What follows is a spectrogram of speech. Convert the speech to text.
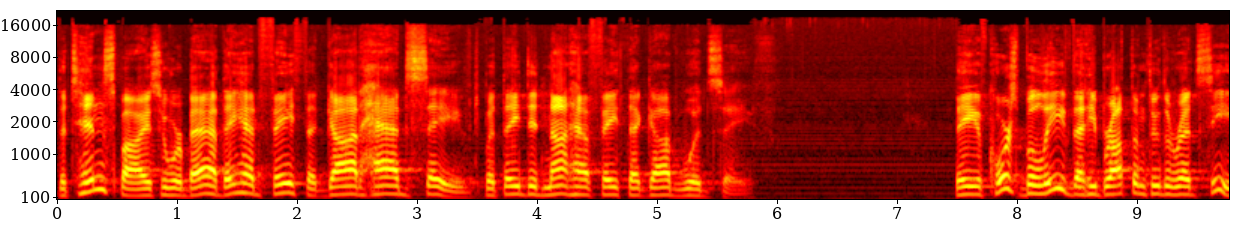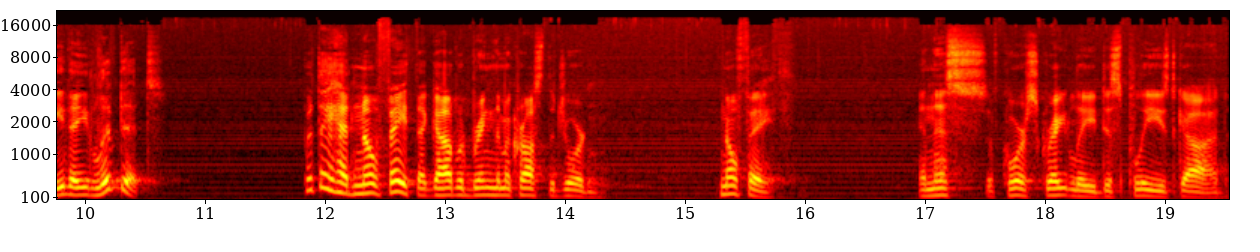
The ten spies who were bad, they had faith that God had saved, but they did not have faith that God would save. They, of course, believed that He brought them through the Red Sea, they lived it. But they had no faith that God would bring them across the Jordan. No faith. And this, of course, greatly displeased God.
